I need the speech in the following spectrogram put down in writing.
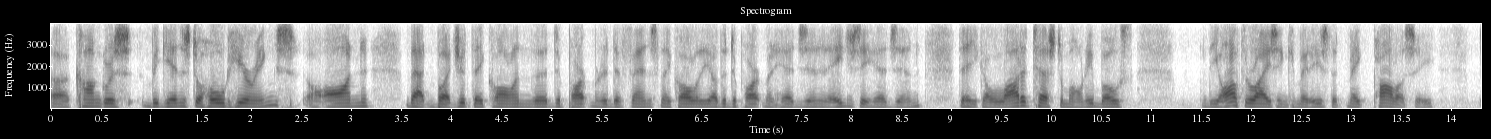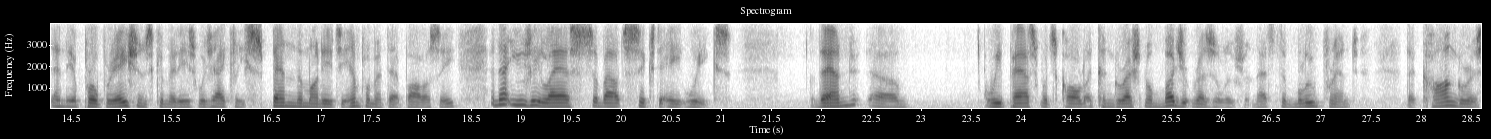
uh, Congress begins to hold hearings on that budget. They call in the Department of Defense, they call the other department heads in and agency heads in. They take a lot of testimony, both the authorizing committees that make policy and the appropriations committees, which actually spend the money to implement that policy, and that usually lasts about six to eight weeks. Then uh, we pass what's called a congressional budget resolution. That's the blueprint that Congress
